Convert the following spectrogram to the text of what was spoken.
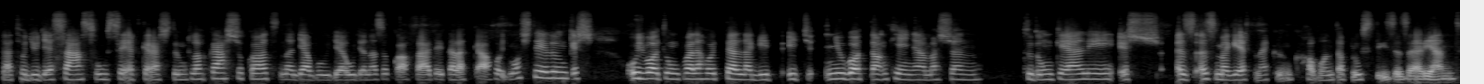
tehát hogy ugye 120-ért kerestünk lakásokat, nagyjából ugye ugyanazokkal a feltételekkel, hogy most élünk, és úgy voltunk vele, hogy tényleg itt, itt nyugodtan, kényelmesen tudunk élni, és ez, ez megért nekünk havonta plusz 10 ezer jent.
